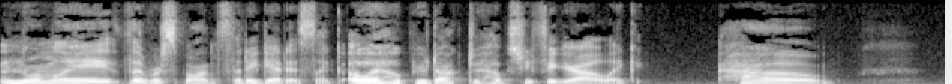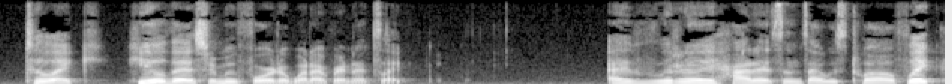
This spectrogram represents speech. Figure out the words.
normally the response that I get is, like, oh, I hope your doctor helps you figure out, like, how to, like, heal this or move forward or whatever. And it's like, I've literally had it since I was 12. Like,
